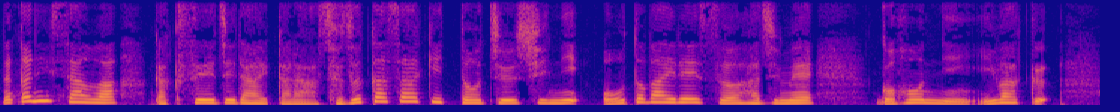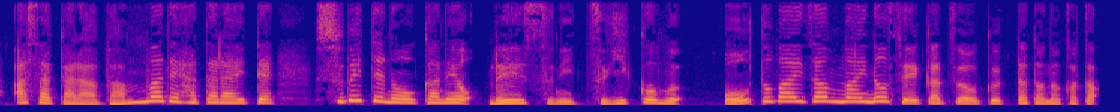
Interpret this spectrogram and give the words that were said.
中西さんは学生時代から鈴鹿サーキットを中心にオートバイレースを始め、ご本人曰く、朝から晩まで働いて、すべてのお金をレースにつぎ込むオートバイ三昧の生活を送ったとのこと。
